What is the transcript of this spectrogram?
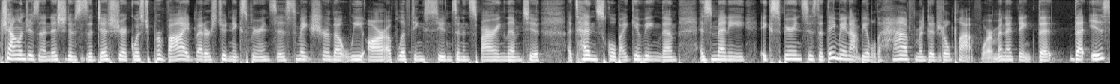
challenges and initiatives as a district was to provide better student experiences to make sure that we are uplifting students and inspiring them to attend school by giving them as many experiences that they may not be able to have from a digital platform. And i think that that is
